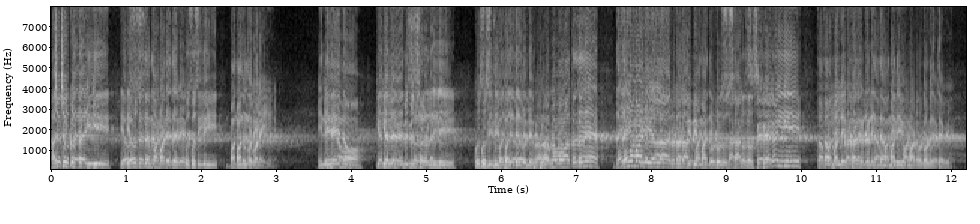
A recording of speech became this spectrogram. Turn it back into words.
ಅಚ್ಚುಕಟ್ಟಾಗಿ ವ್ಯವಸ್ಥೆ ಮಾಡಿದ್ದಾರೆ ಕುಸ್ತಿ ಬಂಧುಗಳೇ. ಇನ್ನೇನು ಕೆಲವೇ ನಿಮಿಷಗಳಲ್ಲಿ ಕುಸ್ತಿ ಪಂದ್ಯಾವಳಿ ಪ್ರಾರಂಭವಾಗುತ್ತದೆ ದಯಮಾಡಿ ಎಲ್ಲ ಕ್ರೀಡಾಭಿಮಾನಿಗಳು ಸಾಕಷ್ಟು ತಮ್ಮಲ್ಲಿ ಕಳೆಗಳಿಂದ ಮನವಿ ಮಾಡಿಕೊಳ್ಳುತ್ತೇವೆ.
